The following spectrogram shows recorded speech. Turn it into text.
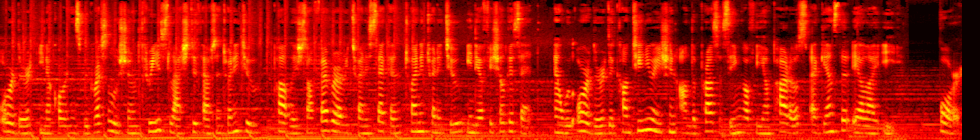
order in accordance with Resolution 3 2022, published on February 22, 2022, in the Official Gazette, and will order the continuation on the processing of the amparos against the LIE. 4.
